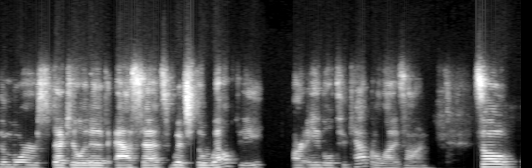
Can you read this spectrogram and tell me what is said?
the more speculative assets, which the wealthy are able to capitalize on. So,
